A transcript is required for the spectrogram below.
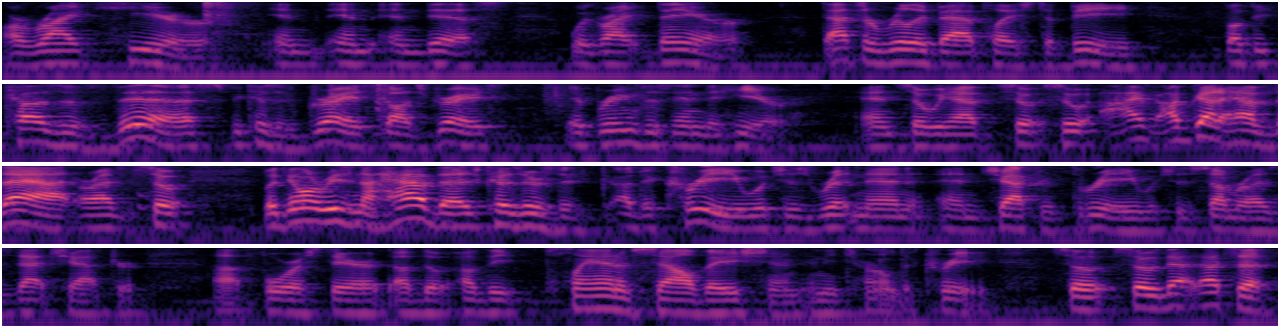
are right here in, in in this with right there. That's a really bad place to be. But because of this, because of grace, God's grace, it brings us into here. And so we have so so I've, I've got to have that. All right. So but the only reason I have that is because there's a, a, decree which is written in, in chapter 3, which is summarizes that chapter uh, for us there of the, of the plan of salvation and the eternal decree. So, so that, that's a,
